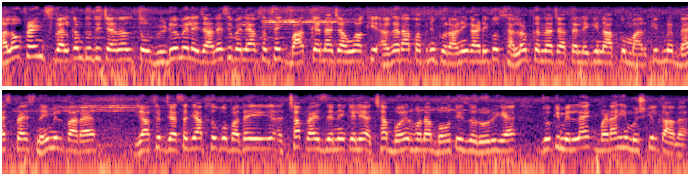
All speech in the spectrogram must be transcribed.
Hello friends welcome to the channel तो वीडियो में ले जाने से पहले आप सबसे एक बात कहना चाहूँगा कि अगर आप अपनी पुरानी गाड़ी को सेल आउट करना चाहते हैं, लेकिन आपको मार्केट में बेस्ट प्राइस नहीं मिल पा रहा है, या फिर जैसा कि आप सबको पता है अच्छा प्राइस देने के लिए अच्छा बॉयर होना बहुत ही ज़रूरी है, जो कि मिलना एक बड़ा ही मुश्किल काम है।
